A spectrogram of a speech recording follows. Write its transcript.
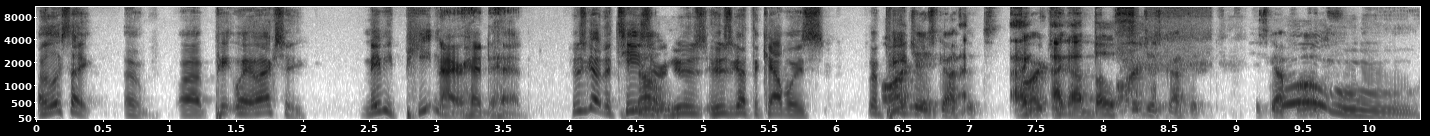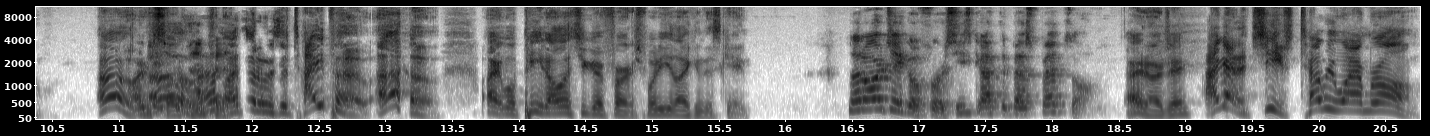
Oh, it looks like oh uh, Pete. Wait, actually, maybe Pete and I are head to head. Who's got the teaser? No. who's who's got the Cowboys? But RJ's got the. I, RJ, I got both. RJ's got the He's got both. Ooh. Oh, oh, so oh, I thought it was a typo. Oh, all right. Well, Pete, I'll let you go first. What do you like in this game? Let RJ go first. He's got the best bets on. All right, RJ. I got the Chiefs. Tell me why I'm wrong.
